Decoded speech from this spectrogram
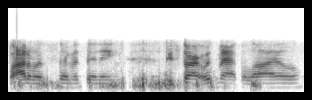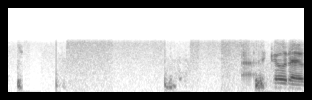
bottom of the seventh inning, they start with Matt Belisle. Uh, go to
